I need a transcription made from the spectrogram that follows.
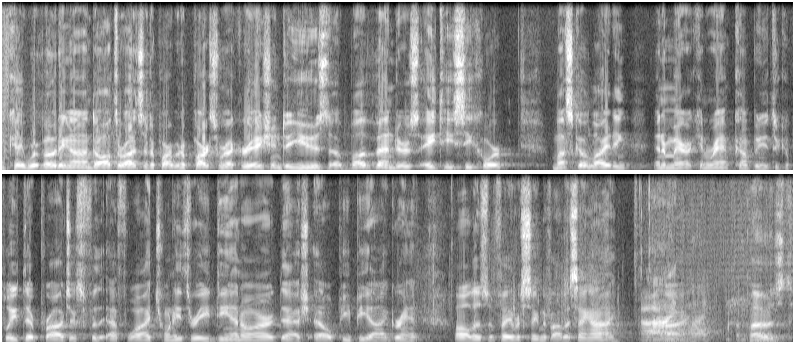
Okay, we're voting on to authorize the Department of Parks and Recreation to use the above vendors, ATC Corp., Musco Lighting, and American Ramp Company to complete their projects for the FY twenty-three DNR-LPPI grant. All those in favor signify by saying aye. Aye. Opposed?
